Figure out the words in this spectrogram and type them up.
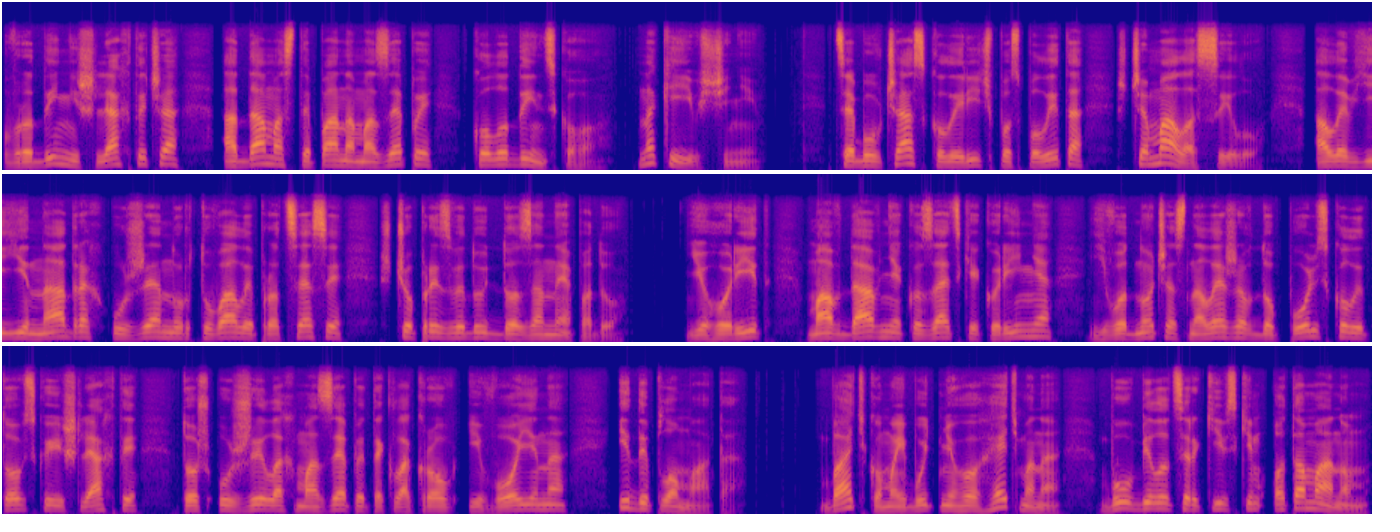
в родині шляхтича Адама Степана Мазепи Колодинського на Київщині. Це був час, коли Річ Посполита ще мала силу, але в її надрах уже нуртували процеси, що призведуть до занепаду. Його рід мав давнє козацьке коріння і водночас належав до польсько-литовської шляхти, тож у жилах Мазепи текла кров і воїна, і дипломата. Батько майбутнього гетьмана був білоцерківським отаманом,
